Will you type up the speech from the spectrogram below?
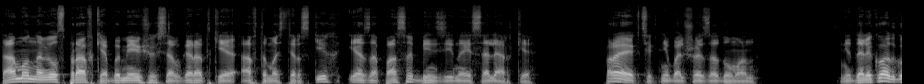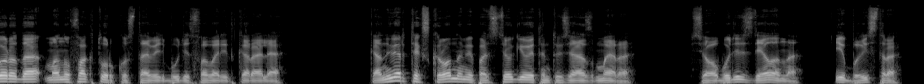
Там он навел справки об имеющихся в городке автомастерских и о запасах бензина и солярки. Проектик небольшой задуман. Недалеко от города мануфактурку ставить будет фаворит короля. Конвертик с кронами подстегивает энтузиазм мэра. Все будет сделано. И быстро.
